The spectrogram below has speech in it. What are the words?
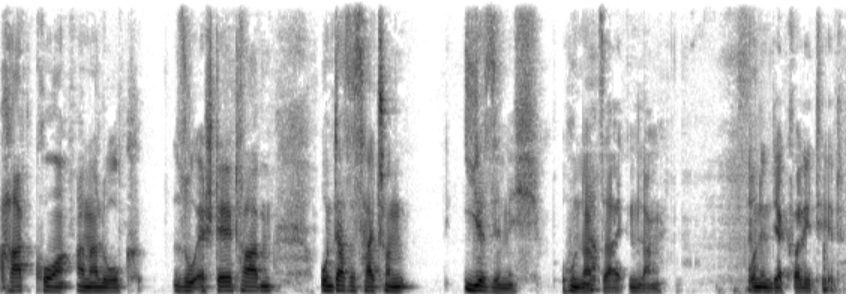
hardcore analog so erstellt haben. Und das ist halt schon irrsinnig 100 ja. Seiten lang. Und in der Qualität.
